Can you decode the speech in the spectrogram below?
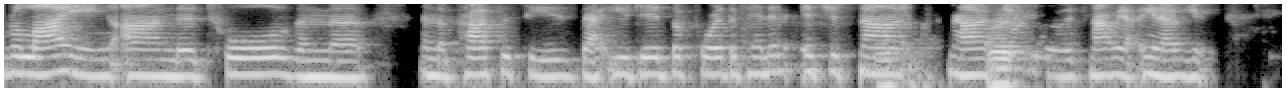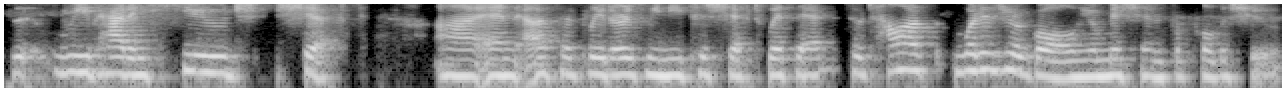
relying on the tools and the and the processes that you did before the pandemic. It's just not right. not right. true. It's not real. You know, you, we've had a huge shift, uh, and us as leaders, we need to shift with it. So tell us, what is your goal, your mission for Pull the Chute?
